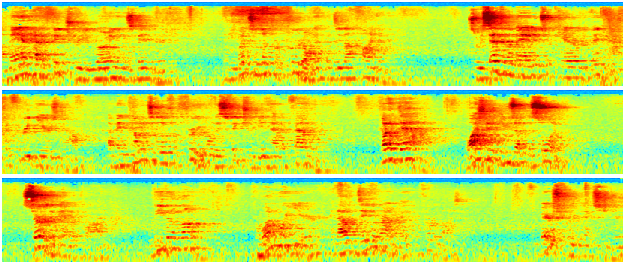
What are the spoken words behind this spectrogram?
A man had a fig tree growing in his vineyard, and he went to look for fruit on it, but did not find any. So he said to the man who took care of the vineyard, For three years now, I've been coming to look for fruit on this fig tree and haven't found any. Cut it down. Why should it use up the soil? Sir, the man replied, leave it alone. For one more year, and I will dig around it and fertilize it. If it bears fruit next year,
